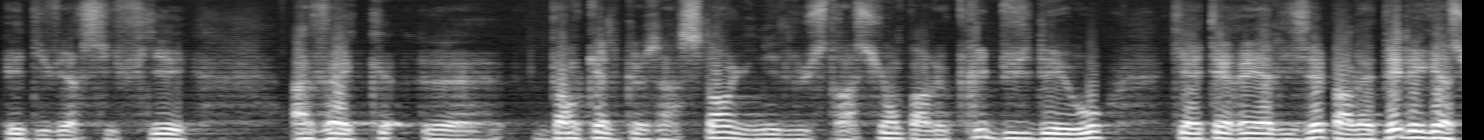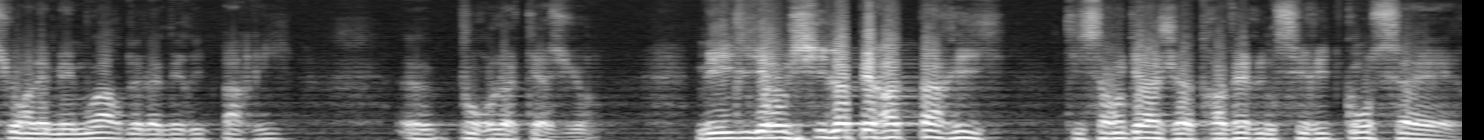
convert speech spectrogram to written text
et diversifié, avec euh, dans quelques instants une illustration par le clip vidéo qui a été réalisé par la délégation à la mémoire de la mairie de Paris euh, pour l'occasion. Mais il y a aussi l'Opéra de Paris, qui s'engage à travers une série de concerts.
